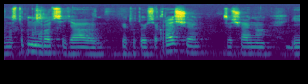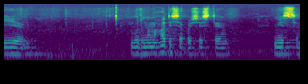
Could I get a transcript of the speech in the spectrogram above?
в наступному році я підготуюся краще, звичайно, і буду намагатися посісти місце.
